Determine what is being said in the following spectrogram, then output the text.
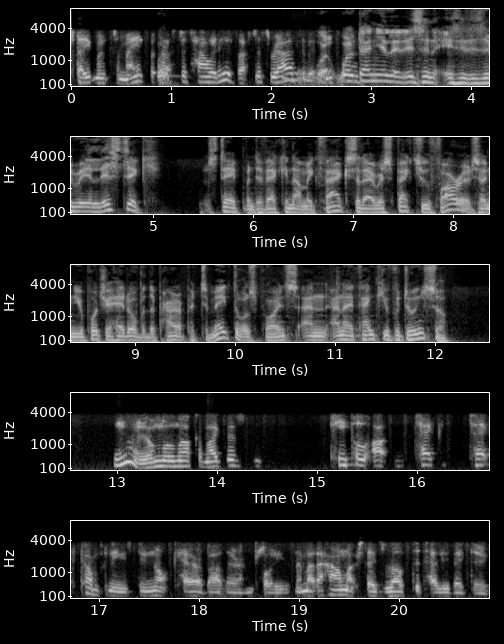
statement to make, but that's just how it is. That's just the reality of it. Well, well, Daniel, it is an, it is a realistic statement of economic facts, and I respect you for it, and you put your head over the parapet to make those points, and, and I thank you for doing so. No, you're more welcome. Like there's people, are, tech tech companies do not care about their employees, no matter how much they'd love to tell you they do.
